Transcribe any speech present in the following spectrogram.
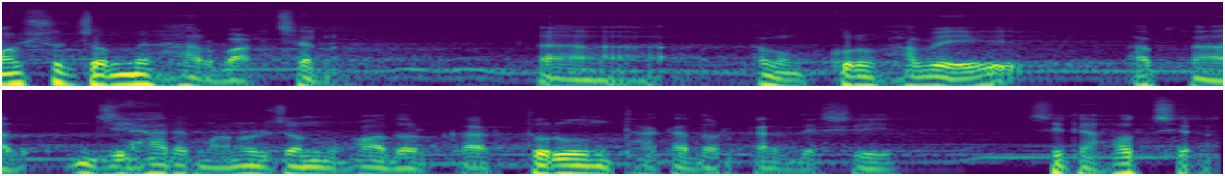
মানুষের জন্মের হার বাড়ছে না। এবং কোনোভাবে আপনার যে হারে মানুষ জন্ম হওয়া দরকার, তরুণ থাকা দরকার দেশে, সেটা হচ্ছে না।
